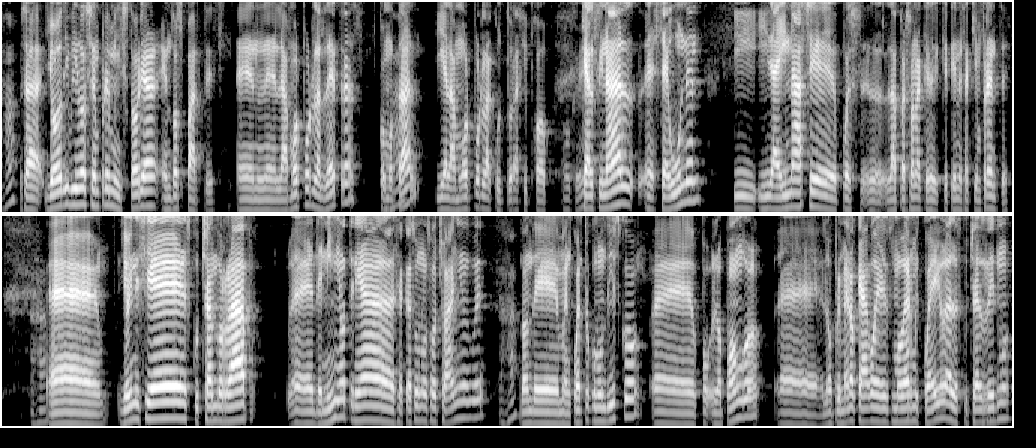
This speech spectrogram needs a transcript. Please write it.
Ajá. O sea, yo divido siempre mi historia en dos partes. En el amor por las letras como Ajá. tal y el amor por la cultura hip hop. Que al final eh, se unen y, y de ahí nace pues la persona que, que tienes aquí enfrente. Eh, yo inicié escuchando rap eh, de niño, tenía si acaso unos 8 años, güey. Donde me encuentro con un disco, eh, po- lo pongo, eh, lo primero que hago es mover mi cuello al escuchar el ritmo.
